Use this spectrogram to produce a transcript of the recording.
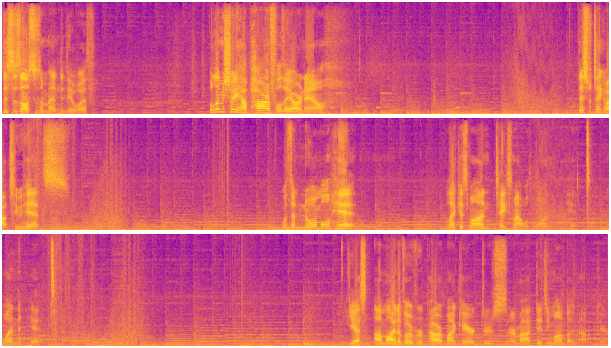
This is also some men to deal with. But let me show you how powerful they are now. This would take about two hits. With a normal hit, Lekismon takes him out with one hit. One hit. Yes, I might have overpowered my characters, or my Digimon, but I don't care.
